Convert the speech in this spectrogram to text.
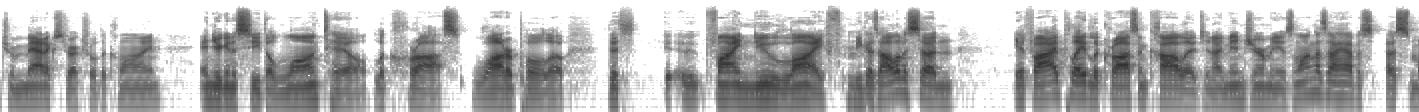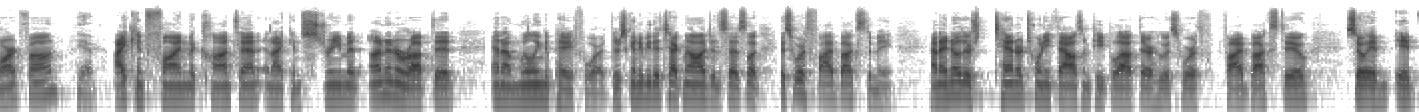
dramatic structural decline and you're going to see the long tail, lacrosse, water polo, this uh, find new life hmm. because all of a sudden, if I played lacrosse in college and I'm in Germany, as long as I have a, a smartphone, yeah. I can find the content and I can stream it uninterrupted. and I'm willing to pay for it. There's going to be the technology that says, look, it's worth five bucks to me. And I know there's 10 or 20,000 people out there who it's worth five bucks to. So it, it,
